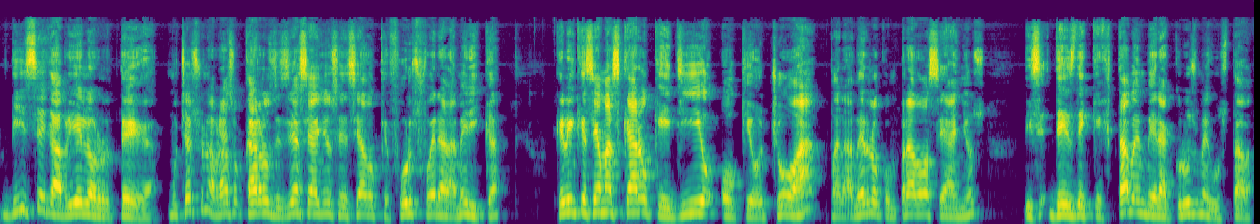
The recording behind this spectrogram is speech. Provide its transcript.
Dice Gabriel Ortega, muchachos, un abrazo. Carlos, desde hace años he deseado que Furch fuera a la América. ¿Creen que sea más caro que Gio o que Ochoa para haberlo comprado hace años? Dice, desde que estaba en Veracruz me gustaba.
